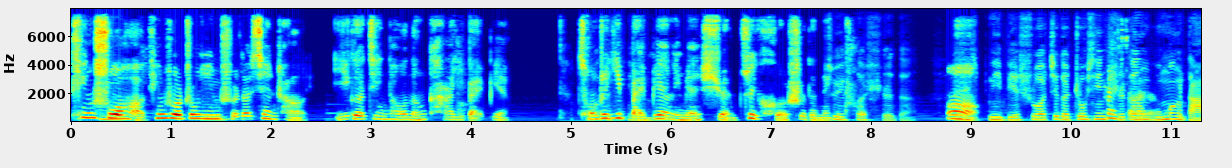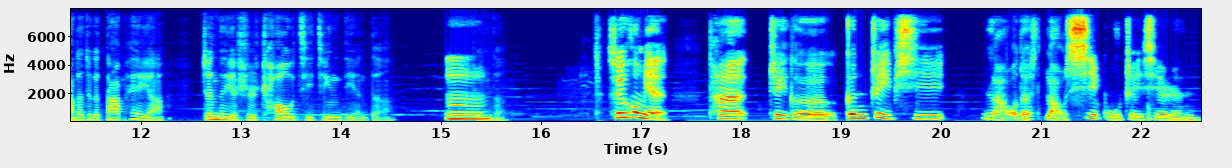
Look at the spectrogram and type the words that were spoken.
听说哈，听说周星嗯驰的现场一个镜头能咔一百遍，从这一百遍里面选最合适的那个最合。适的。嗯哎，你别说这个周星驰跟吴孟达的这个搭配呀、真的也是超级经典的，真嗯，的。所以后面他这个跟这批老的老戏骨这些人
